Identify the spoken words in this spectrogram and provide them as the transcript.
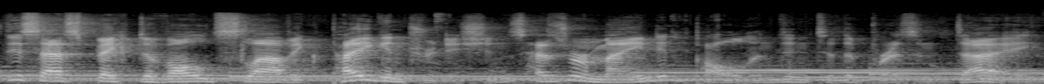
this aspect of old Slavic pagan traditions has remained in Poland into the present day.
